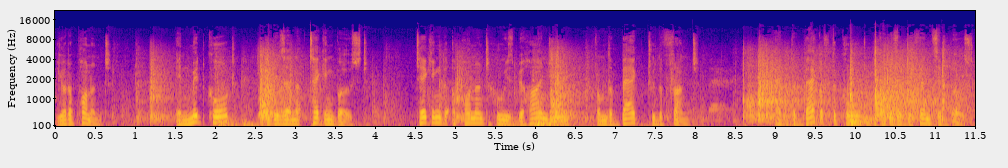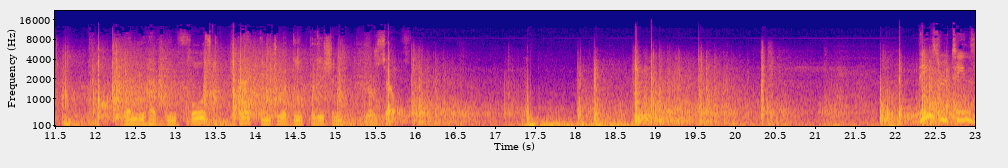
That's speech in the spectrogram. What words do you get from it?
your opponent. In mid-court, it is an attacking boast, taking the opponent who is behind you from the back to the front. At the back of the court, it is a defensive boast, when you have been forced back into a deep position yourself. These routines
